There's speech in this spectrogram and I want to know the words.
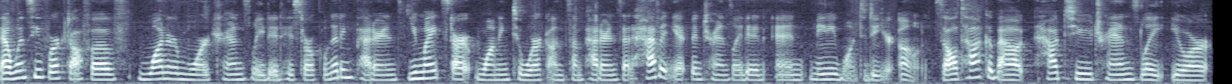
Now, once you've worked off of one or more translated historical knitting patterns, you might start wanting to work on some patterns that haven't yet been translated and maybe want to do your own. So I'll talk about how to translate your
